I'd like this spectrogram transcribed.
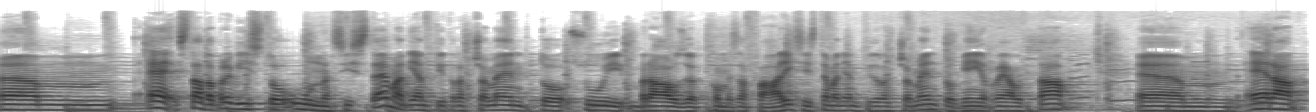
ehm, è stato previsto un sistema di antitracciamento sui browser come Safari, sistema di antitracciamento che in realtà ehm, era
